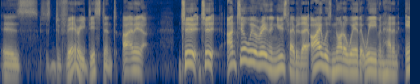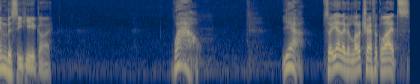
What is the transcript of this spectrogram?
is It's very distant. I mean, to to until we were reading the newspaper today, I was not aware that we even had an embassy here, guy. Wow. Yeah. So yeah, they've got a lot of traffic lights.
